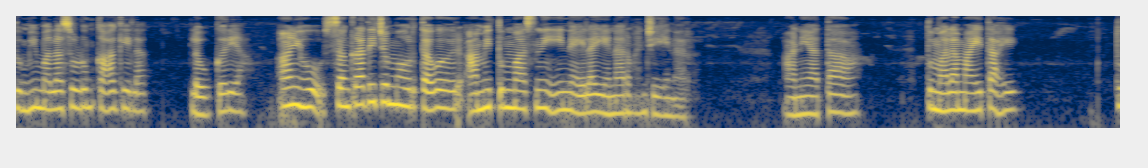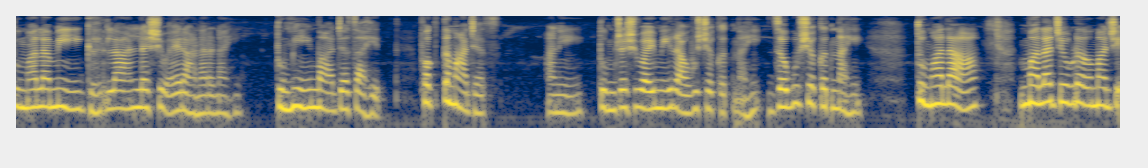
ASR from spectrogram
तुम्ही मला सोडून का गेलात? लवकर या. आणि हो संक्रांतीच्या मुहूर्तावर आम्ही तुम्हासनी न्यायला येणार म्हणजे येणार. आणि आता तुम्हाला माहीत आहे तुम्हाला मी घरला आणल्याशिवाय राहणार नाही. तुम्ही माझ्याच आहेत फक्त माझ्याच. आणि तुमच्याशिवाय मी राहू शकत नाही जगू शकत नाही. तुम्हाला मला जेवढं माझी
